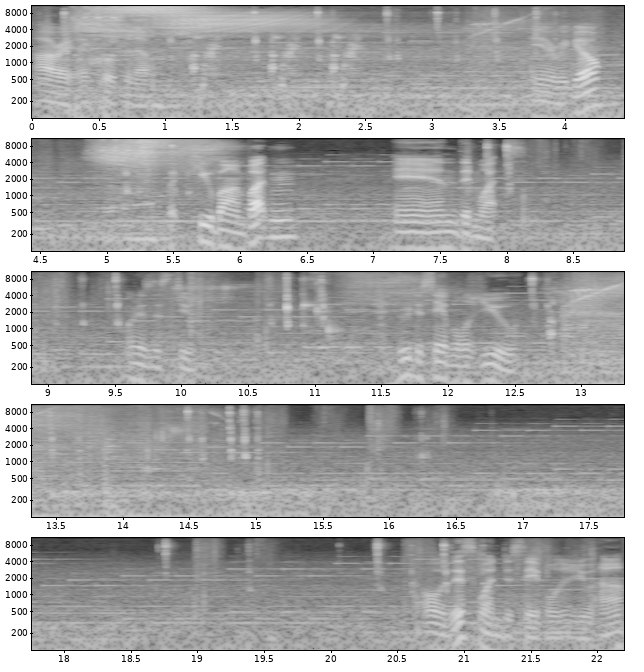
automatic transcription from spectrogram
Alright, that's close enough. There we go. Put cube on button, and then what? What does this do? And who disables you? Oh, this one disables you, huh?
